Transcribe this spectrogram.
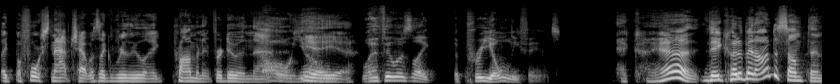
like before snapchat was like really like prominent for doing that Oh, yo. yeah yeah What if it was like the pre OnlyFans? C- yeah they could have been onto something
